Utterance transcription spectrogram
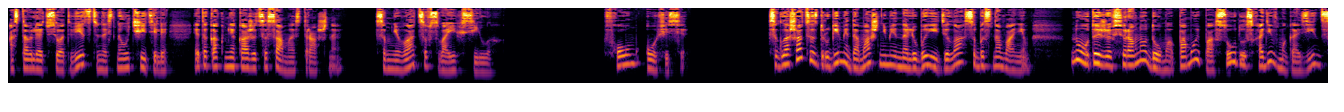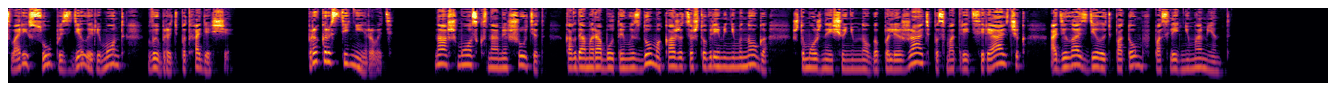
Оставлять всю ответственность на учителе – это, как мне кажется, самое страшное. Сомневаться в своих силах в хоум-офисе. Соглашаться с другими домашними на любые дела с обоснованием. «Ну, ты же все равно дома. Помой посуду, сходи в магазин, свари суп, сделай ремонт, выбрать подходящее». Прокрастинировать. Наш мозг с нами шутит. Когда мы работаем из дома, кажется, что времени много, что можно еще немного полежать, посмотреть сериальчик, а дела сделать потом, в последний момент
